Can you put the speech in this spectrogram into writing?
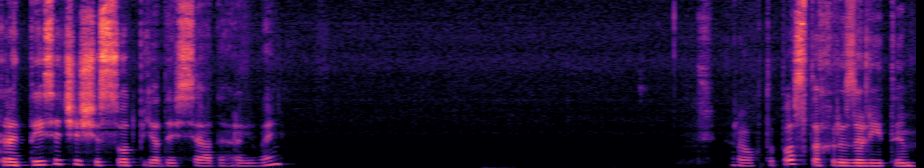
3650 гривень. Раухтопаз та хризоліти.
